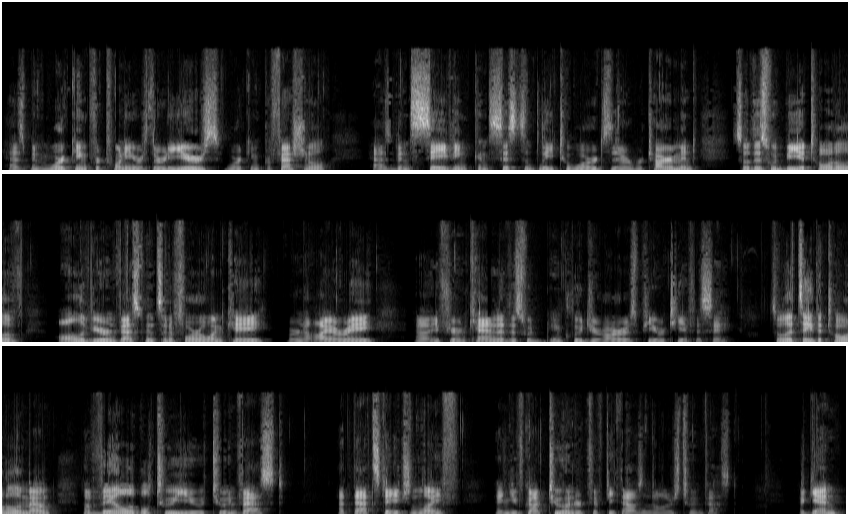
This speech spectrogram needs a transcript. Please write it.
has been working for 20 or 30 years, working professional, has been saving consistently towards their retirement. So this would be a total of all of your investments in a 401k or an IRA. Uh, if you're in Canada, this would include your RSP or TFSA. So let's say the total amount available to you to invest at that stage in life and you've got $250,000 to invest. Again,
